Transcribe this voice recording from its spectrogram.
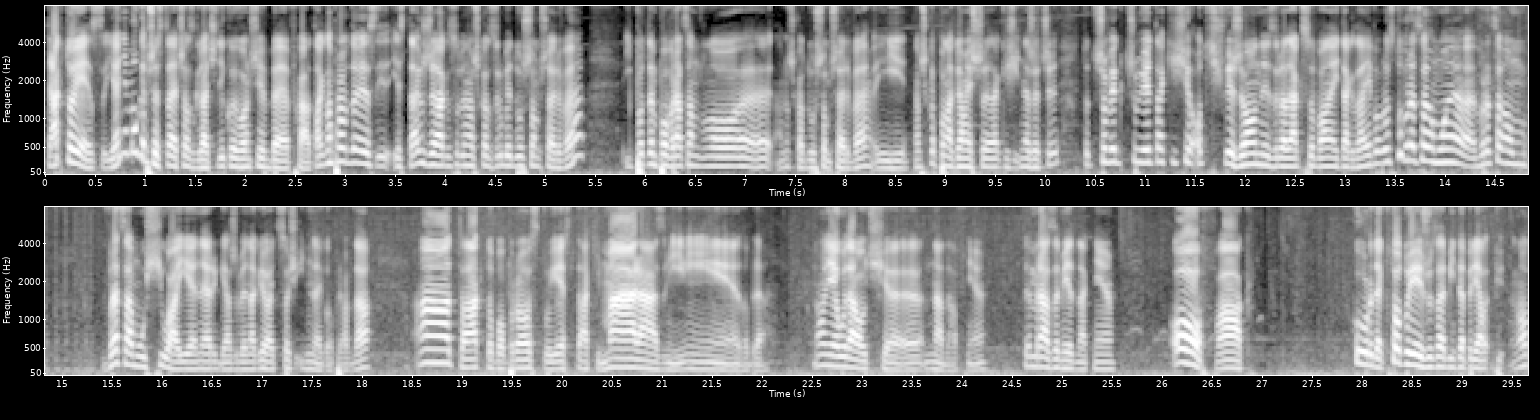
Tak to jest. Ja nie mogę przez cały czas grać tylko i wyłącznie w BFH. Tak naprawdę jest, jest tak, że jak sobie na przykład zrobię dłuższą przerwę i potem powracam do e, na przykład dłuższą przerwę i na przykład ponagram jeszcze jakieś inne rzeczy, to człowiek czuje taki się odświeżony, zrelaksowany i tak dalej. Po prostu wracają mu, wracają, mu- wraca mu siła i energia, żeby nagrywać coś innego, prawda? A tak, to po prostu jest taki marazm i nie, dobra. No nie udało ci się e, nadaw, nie? Tym razem jednak nie. O, fuck. Kurde, kto tu jej rzuca mi te No,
